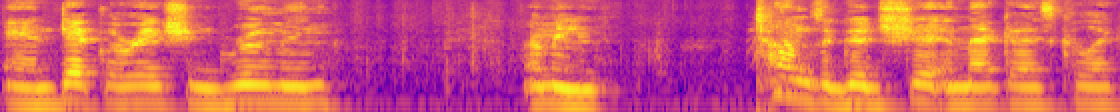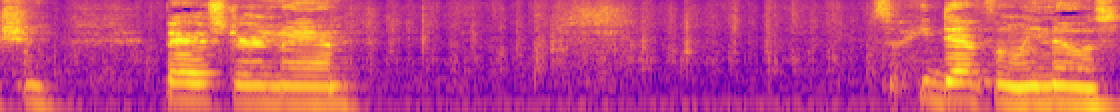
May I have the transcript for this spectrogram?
and Declaration Grooming. I mean, tons of good shit in that guy's collection. Barrister and Mann. So he definitely knows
